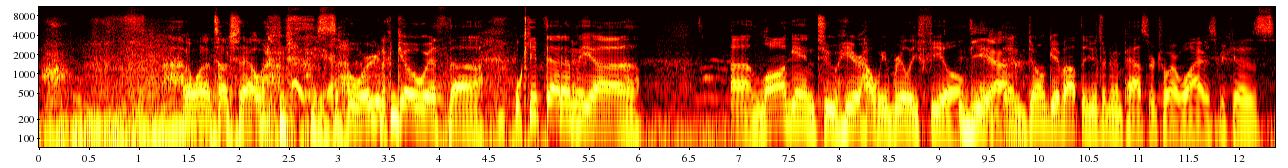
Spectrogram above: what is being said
I don't want to touch that one. so we're going to go with, uh, we'll keep that in the uh, uh, log in to hear how we really feel. Yeah. And then don't give out the username and password to our wives because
